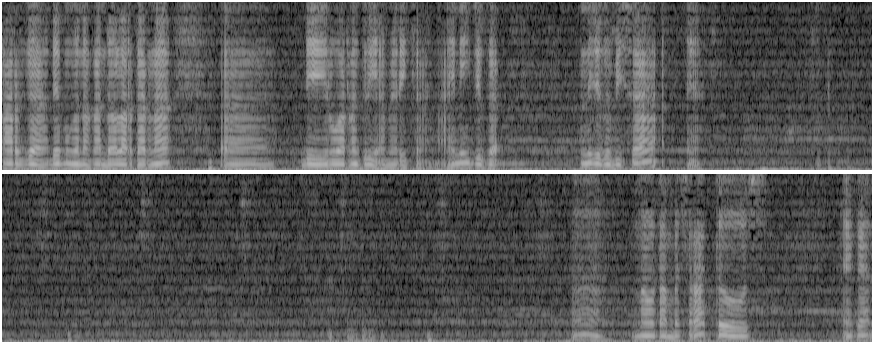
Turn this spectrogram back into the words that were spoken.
harga dia menggunakan dolar karena uh, di luar negeri Amerika. Nah ini juga ini juga bisa ya. Nah, 0 tambah 100 ya kan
